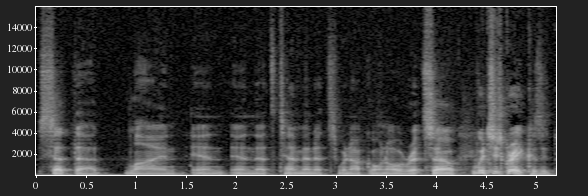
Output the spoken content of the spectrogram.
set that line and and that's 10 minutes. We're not going over it. So which is great because it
